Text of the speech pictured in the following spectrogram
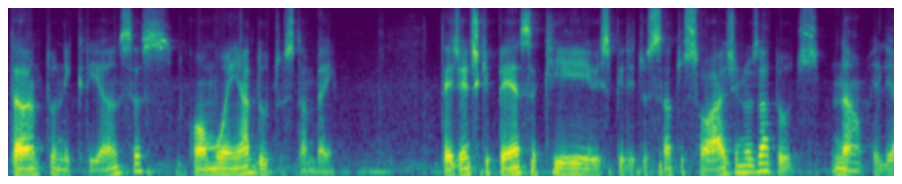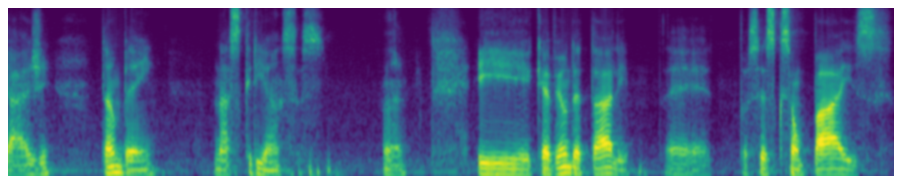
tanto em crianças como em adultos também. Tem gente que pensa que o Espírito Santo só age nos adultos. Não, ele age também nas crianças. Né? E quer ver um detalhe? É, vocês que são pais,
